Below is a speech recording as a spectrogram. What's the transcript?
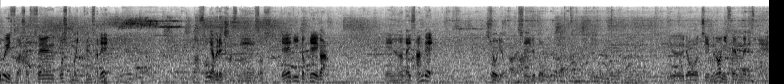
さあキュブリスは初戦惜しくも1点差で敗れてますね。そして D と K が、えー7対3で勝利をしているという両チームの2戦目ですね。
